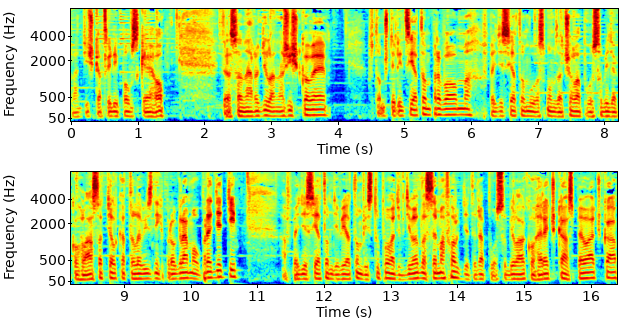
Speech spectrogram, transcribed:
Františka Filipovského, ktorá sa narodila na Žižkové v tom 41. V 58. začala pôsobiť ako hlásateľka televíznych programov pre deti a v 59. vystupovať v divadle Semafor, kde teda pôsobila ako herečka a speváčka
